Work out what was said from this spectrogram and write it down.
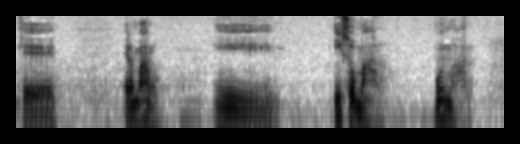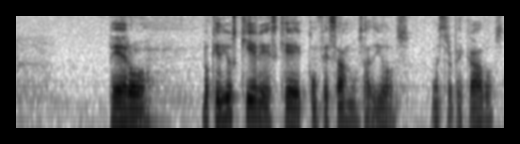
que era malo y hizo mal, muy mal. Pero lo que Dios quiere es que confesamos a Dios nuestros pecados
